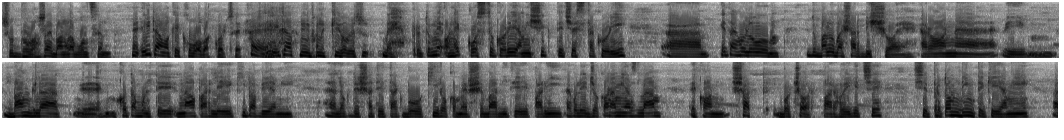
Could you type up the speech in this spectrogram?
শুদ্ধ ভাষায় বাংলা বলছেন হ্যাঁ, এইটা আমাকে খুব অবাক করছে। হ্যাঁ। এটা আপনি মানে কীভাবে প্রথমে অনেক কষ্ট করে আমি শিখতে চেষ্টা করি। আহ, এটা হলো ভালোবাসার বিষয় কারণ বাংলা কথা বলতে না পারলে কীভাবে আমি লোকদের সাথে থাকব কি রকমের সেবা দিতে পারি? তাহলে যখন আমি আসলাম এখন সাত বছর পার হয়ে গেছে। সে প্রথম দিন থেকে আমি আহ,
